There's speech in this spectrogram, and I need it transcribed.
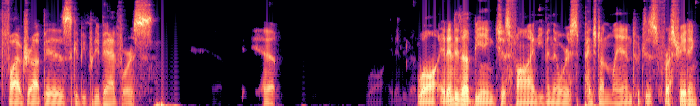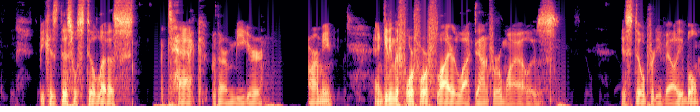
five drop is could be pretty bad for us. Yep. Well, it ended up being just fine, even though we're pinched on land, which is frustrating, because this will still let us attack with our meager army. And getting the 4-4 flyer locked down for a while is is still pretty valuable.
